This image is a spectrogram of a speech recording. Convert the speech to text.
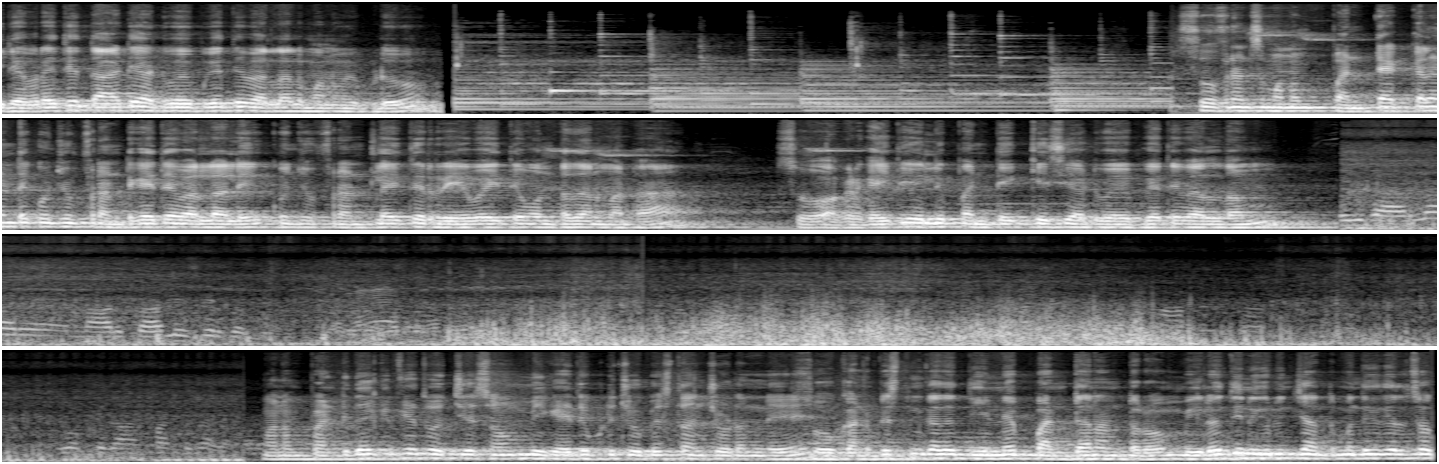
ఈ రివర్ అయితే దాటి అటువైపుకి అయితే వెళ్ళాలి మనం ఇప్పుడు. సో ఫ్రెండ్స్ మనం పంట ఎక్కాలంటే కొంచెం ఫ్రంట్కి అయితే వెళ్ళాలి. కొంచెం ఫ్రంట్లో అయితే రేవ్ అయితే ఉంటుంది అనమాట సో అక్కడికైతే వెళ్ళి పంట ఎక్కేసి అటువైపుకి అయితే వెళ్దాం. మనం పంటి దగ్గరికి అయితే వచ్చేసాం. మీకైతే ఇప్పుడు చూపిస్తాను చూడండి. సో కనిపిస్తుంది కదా దీన్నే పంట అని అంటారు. మీలో దీని గురించి ఎంతమందికి తెలుసో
